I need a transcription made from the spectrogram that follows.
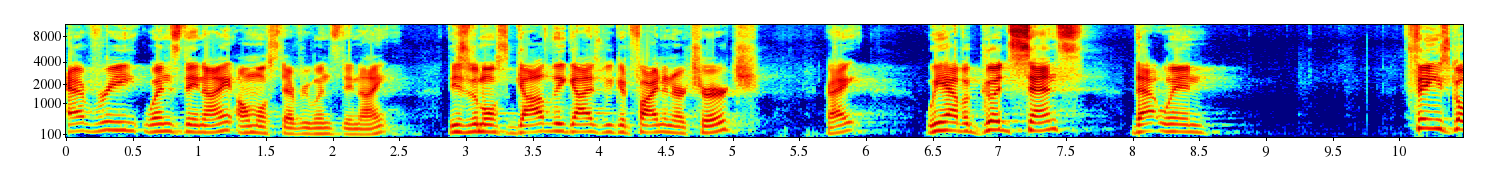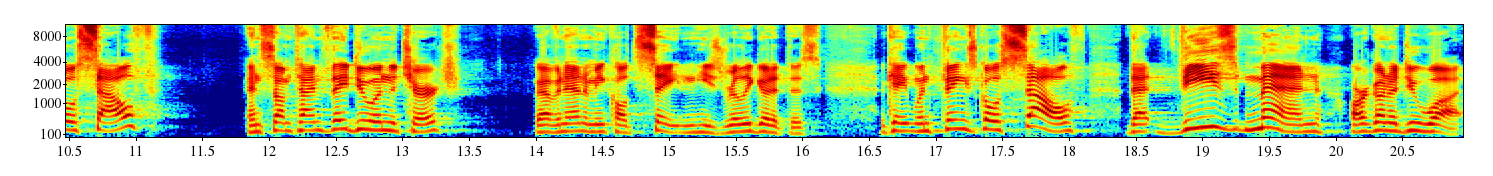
every Wednesday night, almost every Wednesday night. These are the most godly guys we could find in our church, right? We have a good sense that when things go south, and sometimes they do in the church, we have an enemy called Satan. He's really good at this. Okay, when things go south, that these men are going to do what?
